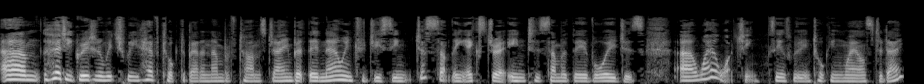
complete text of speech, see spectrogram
Um, Hurtigruten, which we have talked about a number of times, Jane, but they're now introducing just something extra into some of their voyages. Uh, whale watching, since we've been talking whales today.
